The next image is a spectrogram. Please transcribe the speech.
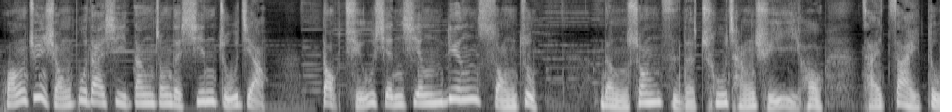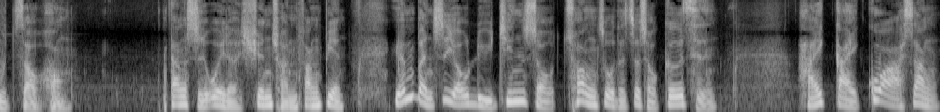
黄俊雄布袋戏当中的新主角独球先生冷爽子。冷双子的出场曲以后，才再度走红。当时为了宣传方便，原本是由吕金手创作的这首歌词，还改挂上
